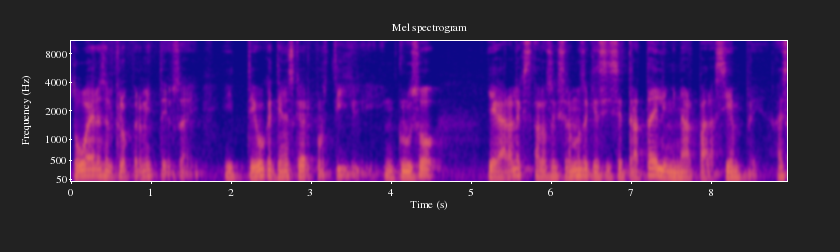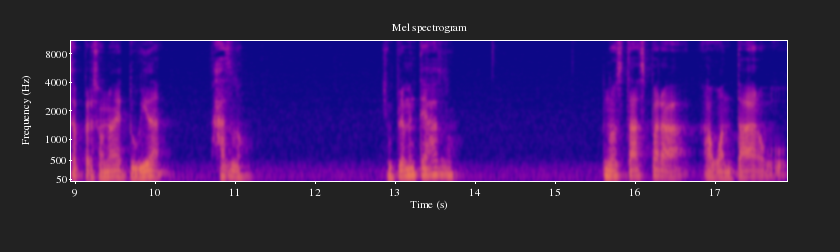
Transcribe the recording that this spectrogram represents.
Tú eres el que lo permite. O sea, y te digo que tienes que ver por ti. Incluso llegar a los extremos de que si se trata de eliminar para siempre a esa persona de tu vida, hazlo. Simplemente hazlo. No estás para aguantar o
